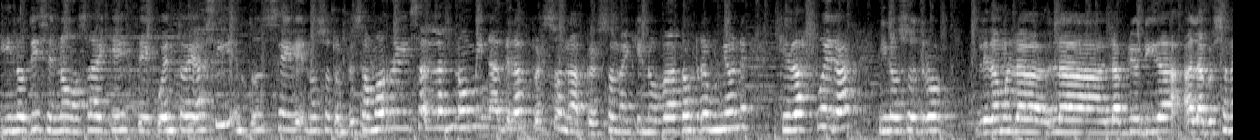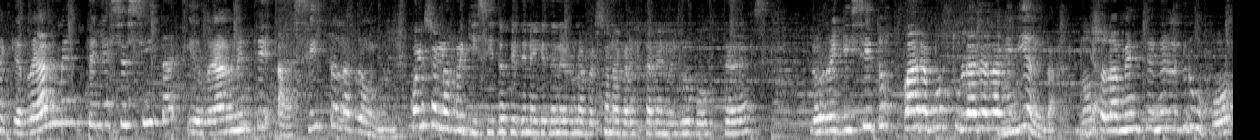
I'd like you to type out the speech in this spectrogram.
y nos dice, no, sabe que este cuento es así, entonces nosotros empezamos a revisar las nóminas de las personas, la persona que nos va a dos reuniones queda afuera y nosotros le damos la, prioridad a la persona que realmente necesita y realmente asista a las reuniones. ¿Cuáles son los requisitos que tiene que tener una persona para estar en el grupo de ustedes? Los requisitos para postular a la vivienda, no solamente en el grupo,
